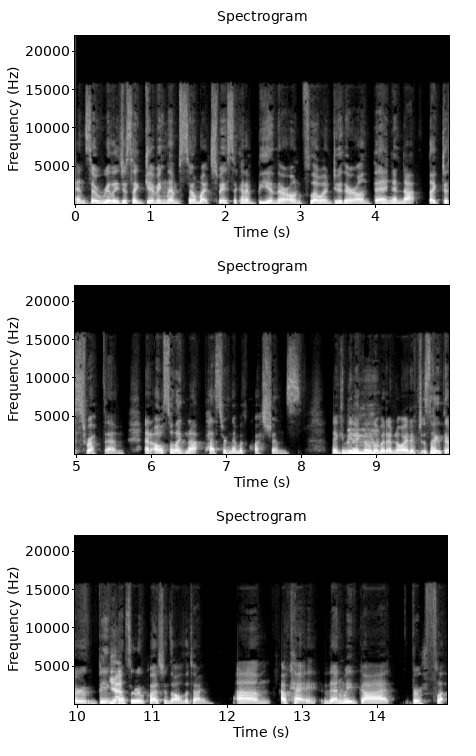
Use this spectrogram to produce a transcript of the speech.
and so really just like giving them so much space to kind of be in their own flow and do their own thing and not like disrupt them and also like not pestering them with questions they can be like mm-hmm. a little mm-hmm. bit annoyed if just like they're being yeah. pestered with questions all the time um, okay then we've got reflect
